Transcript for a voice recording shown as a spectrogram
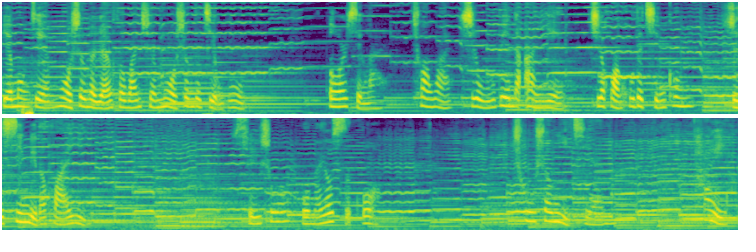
也梦见陌生的人和完全陌生的景物。偶尔醒来。窗外是无边的暗夜，是恍惚的晴空，是心里的怀疑。谁说我没有死过？出生以前，太阳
